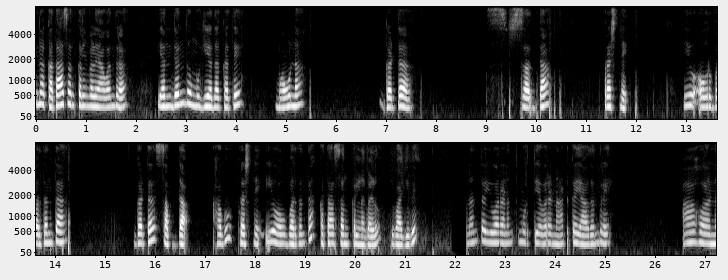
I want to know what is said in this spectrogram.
ಇನ್ನು ಕಥಾ ಸಂಕಲನಗಳು ಯಾವಂದ್ರೆ ಎಂದೆಂದು ಮುಗಿಯದ ಕತೆ, ಮೌನ, ಘಟ ಸದ್ದ ಪ್ರಶ್ನೆ. ಇವು ಅವರು ಬರೆದಂಥ ಘಟ, ಶಬ್ದ. ಹಾಗೂ ಪ್ರಶ್ನೆ ಇವು ಬರೆದಂಥ ಕಥಾ ಸಂಕಲನಗಳು ಇವಾಗಿವೆ. ಅನಂತ ಯು ಆರ್ ಅನಂತಮೂರ್ತಿಯವರ ನಾಟಕ ಯಾವುದಂದರೆ ಆಹ್ವಾನ,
